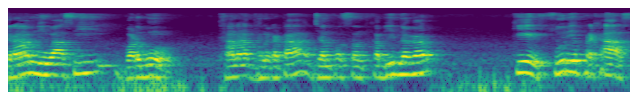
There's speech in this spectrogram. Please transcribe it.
ग्राम निवासी बड़गो थाना धनघटा जनपद संत कबीर नगर के सूर्य प्रकाश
